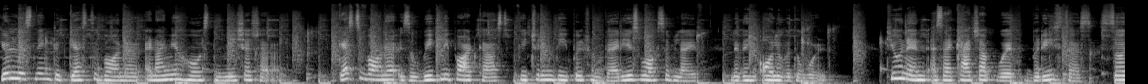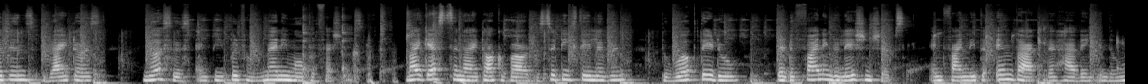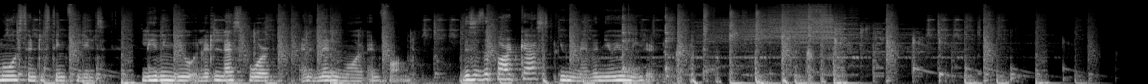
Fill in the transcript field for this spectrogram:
You're listening to Guest of Honor, and I'm your host, Nimesha Sharad. Guest of Honor is a weekly podcast featuring people from various walks of life living all over the world. Tune in as I catch up with baristas, surgeons, writers, nurses, and people from many more professions. My guests and I talk about the cities they live in, the work they do, their defining relationships, and finally the impact they're having in the most interesting fields, leaving you a little less bored and a little more informed. This is a podcast you never knew you needed.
